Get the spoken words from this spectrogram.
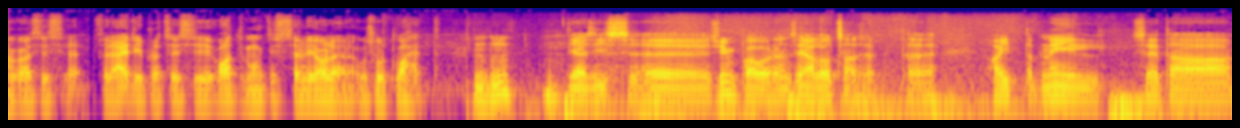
aga siis selle äriprotsessi vaatepunktist seal ei ole nagu suurt vahet. mm. -hmm. ja siis äh, Sympower on seal otsas, et äh, aitab neil seda,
